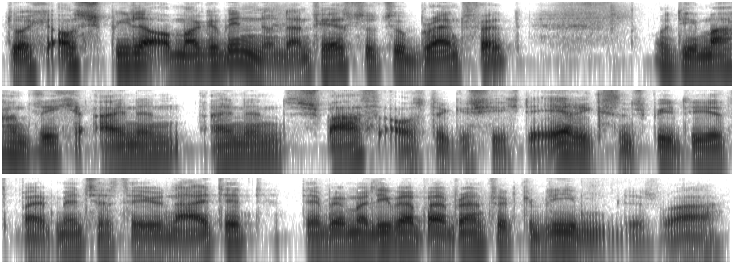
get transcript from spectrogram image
durchaus Spiele auch mal gewinnen. Und dann fährst du zu Brentford und die machen sich einen, einen Spaß aus der Geschichte. Eriksen spielte jetzt bei Manchester United, der wäre mal lieber bei Brentford geblieben. Das war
